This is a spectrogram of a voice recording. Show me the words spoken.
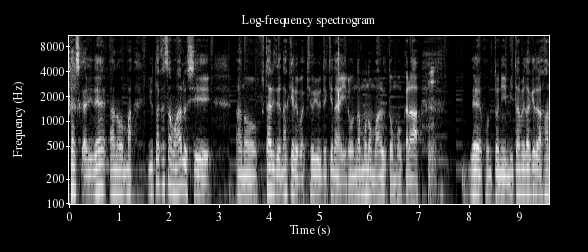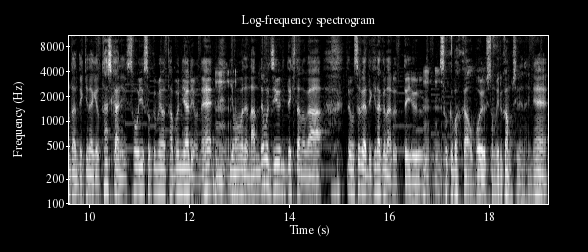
確かにね。あの、まあ、豊かさもあるしあの2人でなければ共有できないいろんなものもあると思うから、ね、本当に見た目だけでは判断できないけど確かにそういう側面は多分にあるよね、うん。今まで何でも自由にできたのがでもそれができなくなるっていんううん。束縛感を覚える人もいるかもしれないね。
